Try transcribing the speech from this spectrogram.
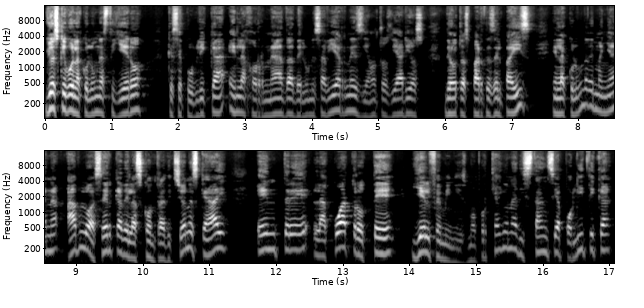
Yo escribo en la columna astillero que se publica en la jornada de lunes a viernes y en otros diarios de otras partes del país. En la columna de mañana hablo acerca de las contradicciones que hay entre la 4T y el feminismo, porque hay una distancia política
